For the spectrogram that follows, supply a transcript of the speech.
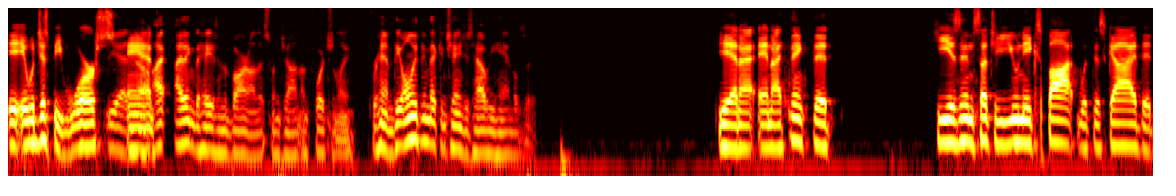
it, it would just be worse. Yeah, and no. I, I think the hay's in the barn on this one, John. Unfortunately for him, the only thing that can change is how he handles it. Yeah, and I and I think that he is in such a unique spot with this guy that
